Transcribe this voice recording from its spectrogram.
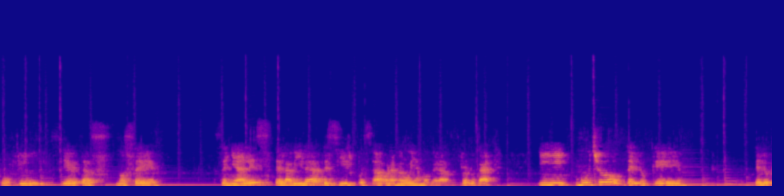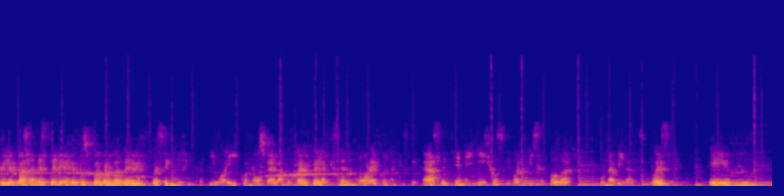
por ciertas, no sé, señales de la vida, decir, pues ahora me voy a mover a otro lugar. Y mucho de lo que, de lo que le pasa en este viaje, pues fue verdadero y fue significativo. Ahí conoce a la mujer de la que se enamora y con la que se casa y tiene hijos y bueno, hice toda una vida después. Em,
